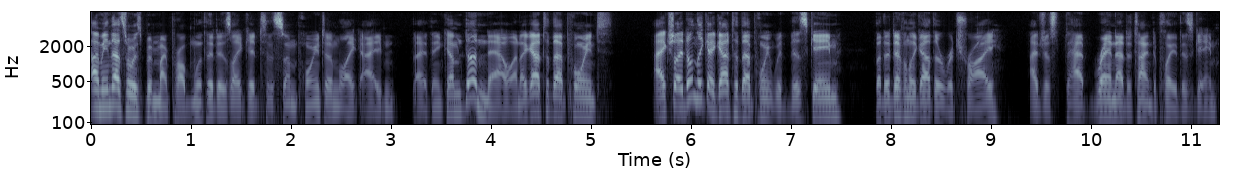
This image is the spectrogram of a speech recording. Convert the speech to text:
I mean that's always been my problem with it. Is I get to some point, I'm like, I I think I'm done now, and I got to that point. Actually, I don't think I got to that point with this game, but I definitely got there with Tri. I just had ran out of time to play this game.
